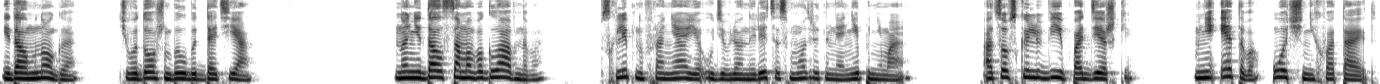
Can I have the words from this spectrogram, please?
и дал многое, чего должен был бы дать я. Но не дал самого главного. Всхлипнув, роняю я, удивленные лица смотрят на меня, не понимая. Отцовской любви поддержки. Мне этого очень не хватает.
